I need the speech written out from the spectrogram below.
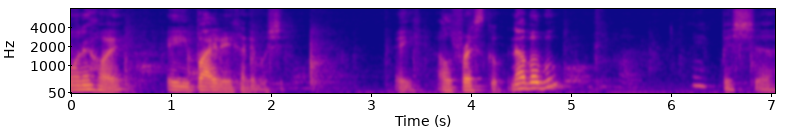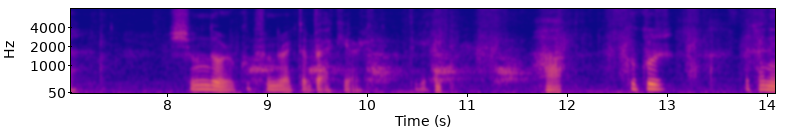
মনে হয় এই বাইরে এখানে বসে। এই আলফ্রেস্কো। না বাবু? বেশ সুন্দর খুব সুন্দর একটা ব্যাকয়ার্ড ঠিক এখানে হ্যাঁ কুকুর এখানে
